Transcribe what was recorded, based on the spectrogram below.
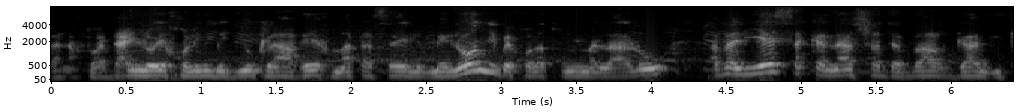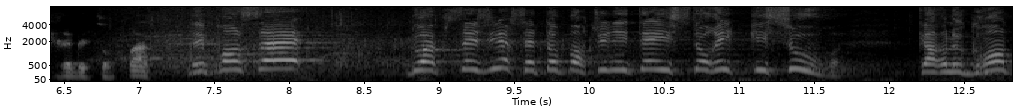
ואנחנו עדיין לא יכולים בדיוק להעריך מה תעשה מלוני בכל התחומים הללו, אבל יש סכנה שהדבר גם יקרה בצרפת. Les Français doivent saisir cette opportunité historique qui s'ouvre, car le grand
